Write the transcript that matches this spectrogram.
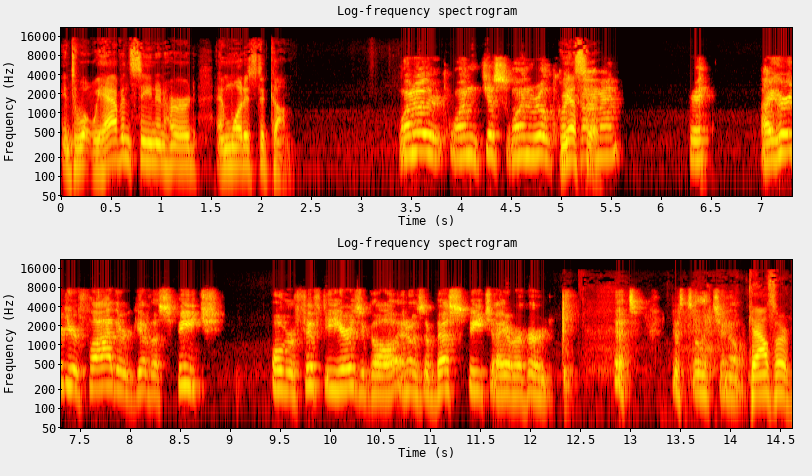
into what we haven't seen and heard and what is to come. One other, one, just one real quick yes, comment. Okay. I heard your father give a speech over 50 years ago, and it was the best speech I ever heard. That's just to let you know. Counselor,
